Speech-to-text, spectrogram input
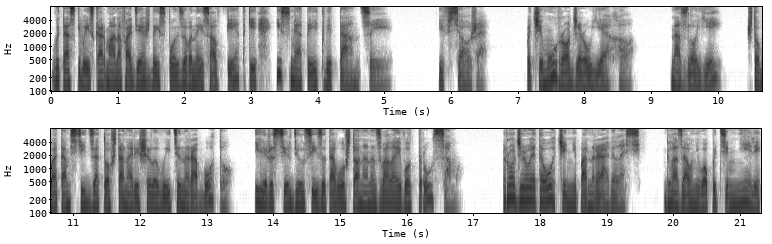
вытаскивая из карманов одежды использованные салфетки и смятые квитанции. И все же, почему Роджер уехал? Назло ей, чтобы отомстить за то, что она решила выйти на работу, или рассердился из-за того, что она назвала его трусом? Роджеру это очень не понравилось. Глаза у него потемнели,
